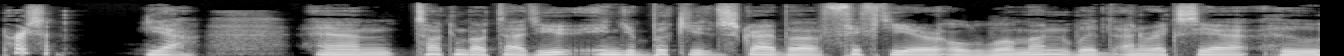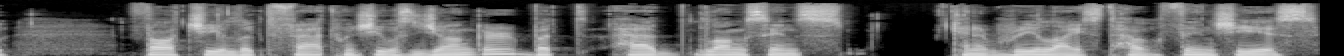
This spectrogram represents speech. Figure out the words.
person. Yeah. And talking about that, you in your book you describe a 50 year old woman with anorexia who thought she looked fat when she was younger, but had long since kind of realized how thin she is.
